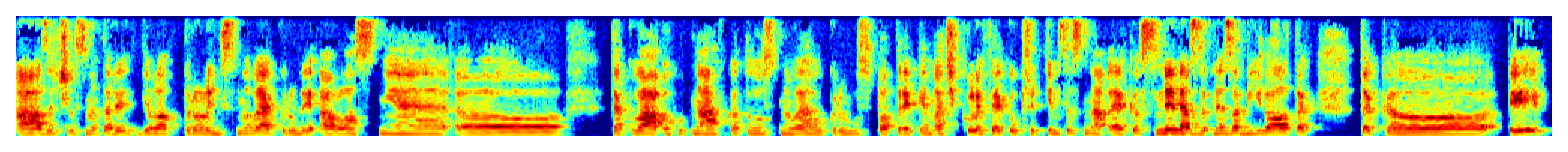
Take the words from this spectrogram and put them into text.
a začali jsme tady dělat pro lidi snové kruhy a vlastně uh, taková ochutnávka toho snového kruhu s Patrikem, ačkoliv jako předtím se sna, jako sny nezabýval, tak, tak uh, i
